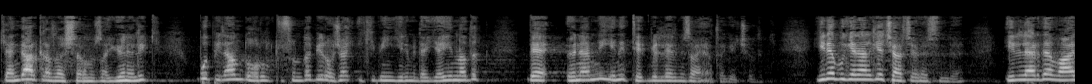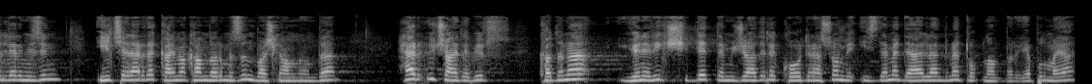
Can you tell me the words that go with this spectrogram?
kendi arkadaşlarımıza yönelik Bu plan doğrultusunda 1 Ocak 2020'de yayınladık ve önemli yeni tedbirlerimizi hayata geçirdik. Yine bu genelge çerçevesinde illerde valilerimizin, ilçelerde kaymakamlarımızın başkanlığında her üç ayda bir kadına yönelik şiddetle mücadele, koordinasyon ve izleme değerlendirme toplantıları yapılmaya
